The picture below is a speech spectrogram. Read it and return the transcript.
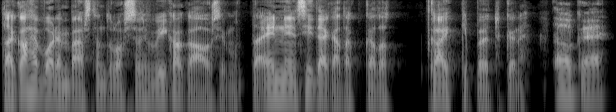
Tai kahden vuoden päästä on tulossa se vikakausi, mutta ennen sitä kato, kato kaikki pötkönä. Okei. Okay.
